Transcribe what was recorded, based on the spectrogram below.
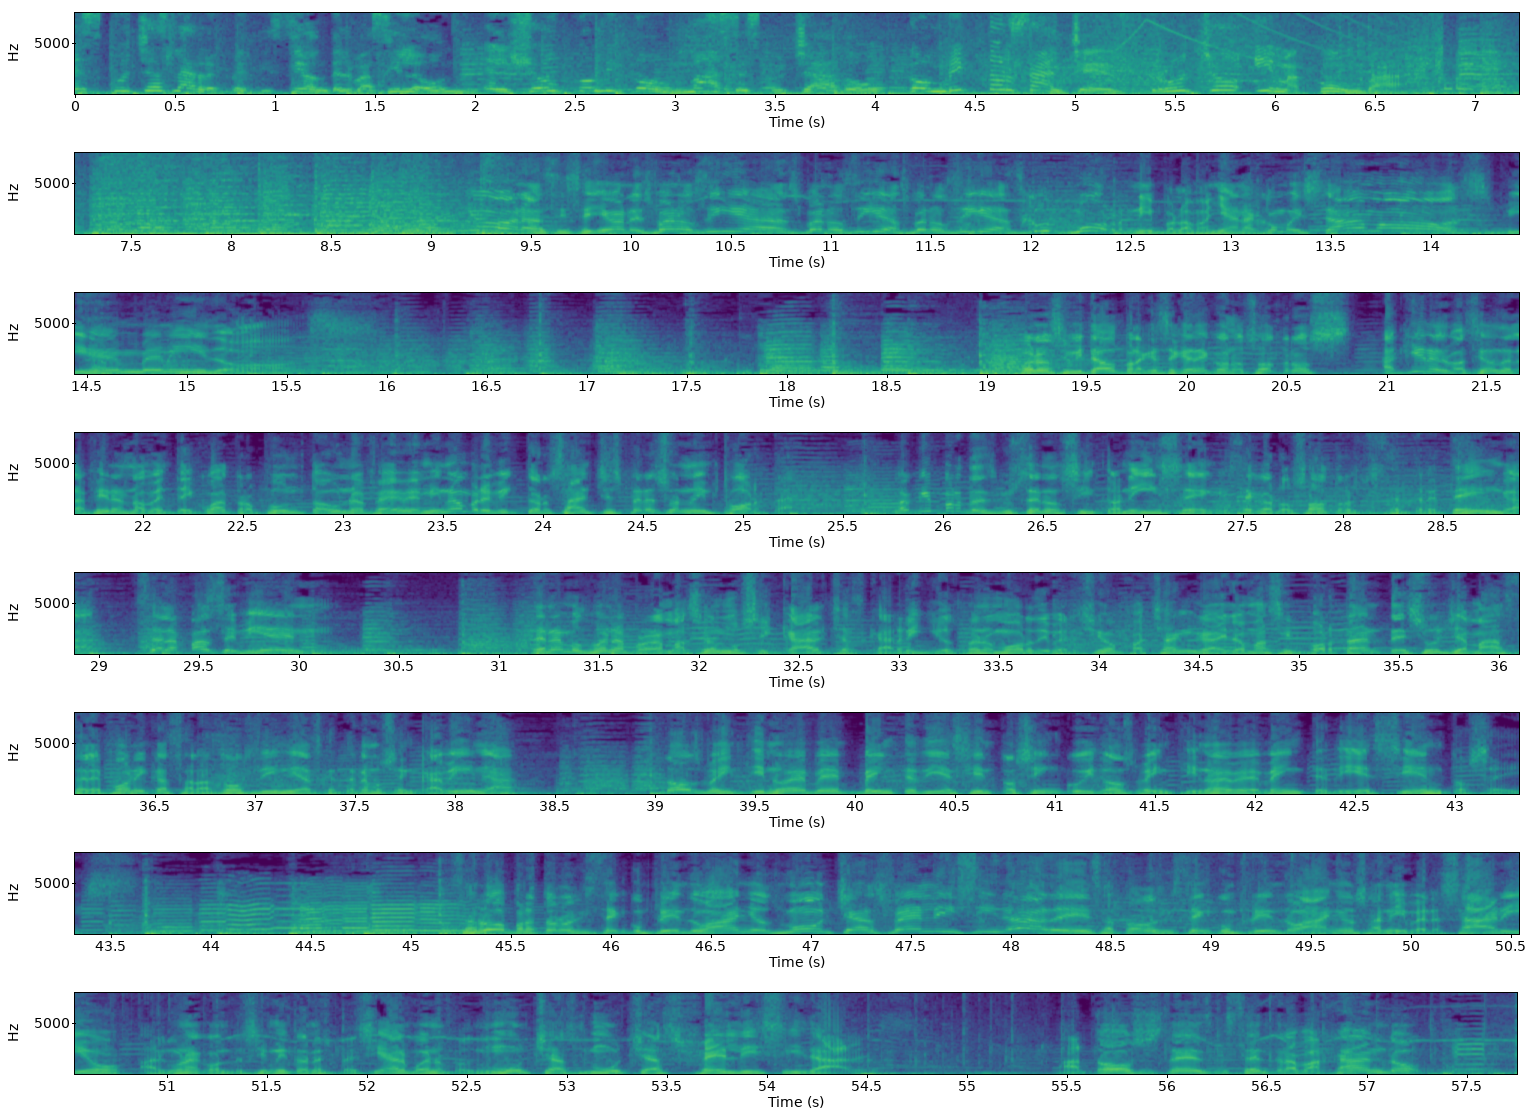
escuchas la repetición del vacilón, el show cómico más escuchado, con Víctor Sánchez, Rucho y Macumba. Señoras y señores, buenos días, buenos días, buenos días. Good morning por la mañana. ¿Cómo estamos? Bienvenidos. Bueno, los invitados para que se quede con nosotros aquí en el Vacío de la Fiera 94.1 FM. Mi nombre es Víctor Sánchez, pero eso no importa. Lo que importa es que usted nos sintonice, que esté con nosotros, que se entretenga, se la pase bien. Tenemos buena programación musical, chascarrillos, buen humor, diversión, pachanga y lo más importante, sus llamadas telefónicas a las dos líneas que tenemos en cabina. 229-2010-105 y 229-2010-106. Saludo para todos los que estén cumpliendo años. Muchas felicidades a todos los que estén cumpliendo años, aniversario, algún acontecimiento en especial. Bueno, pues muchas, muchas felicidades. A todos ustedes que estén trabajando.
